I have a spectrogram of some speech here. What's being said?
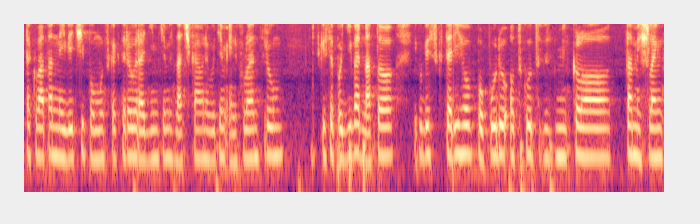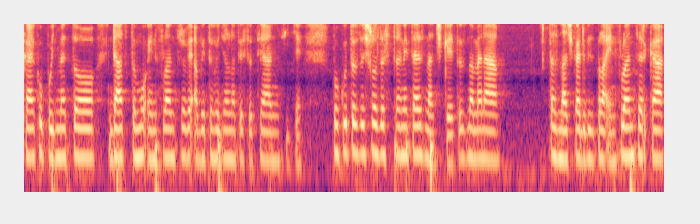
taková ta největší pomůcka, kterou radím těm značkám nebo těm influencerům, vždycky se podívat na to, jakoby z kterého popudu, odkud vzniklo ta myšlenka, jako pojďme to dát tomu influencerovi, aby to hodil na ty sociální sítě. Pokud to vzešlo ze strany té značky, to znamená, ta značka, kdyby byla influencerka,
